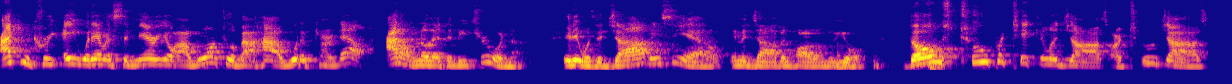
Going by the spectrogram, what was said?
I can create whatever scenario I want to about how it would have turned out. I don't know that to be true or not. And it was a job in Seattle and a job in Harlem, New York. Those two particular jobs are two jobs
